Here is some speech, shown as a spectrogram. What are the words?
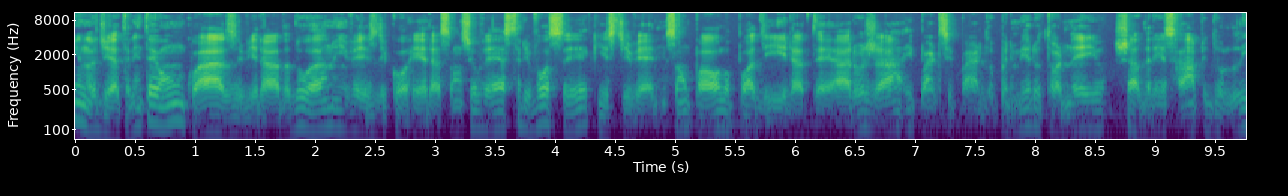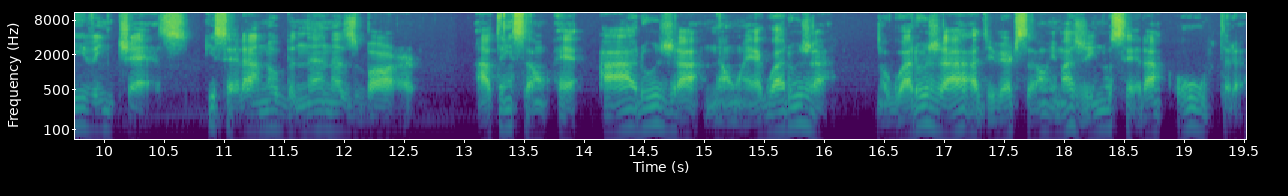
E no dia 31, quase virada do ano, em vez de correr a São Silvestre, você, que estiver em São Paulo, pode ir até Arujá e participar do primeiro torneio xadrez rápido Living Chess, que será no Bananas Bar. Atenção, é Arujá, não é Guarujá. No Guarujá, a diversão, imagino, será outra.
